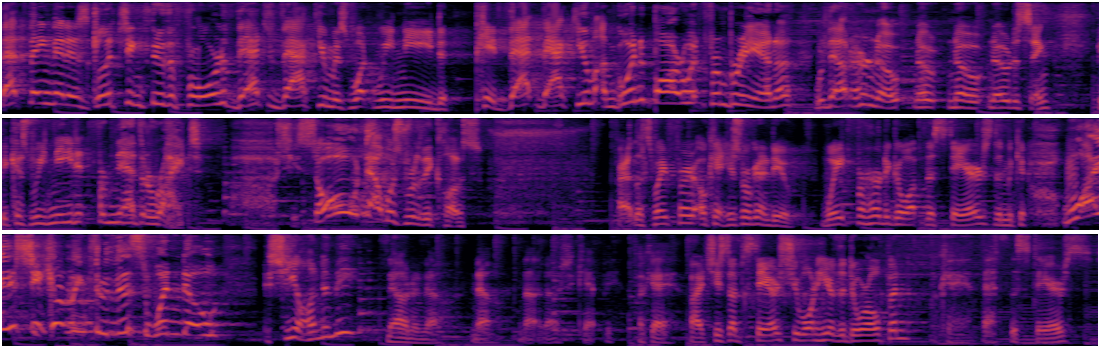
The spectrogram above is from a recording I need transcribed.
That thing that is glitching through the floor? That vacuum is what we need. Okay, that vacuum. I'm going to borrow it from Brianna without her no no no noticing because we need it for netherite. Oh, she's so. That was really close. All right, let's wait for her. Okay, here's what we're gonna do. Wait for her to go up the stairs, then we can. Why is she coming through this window? Is she onto me? No, no, no, no, no, no, she can't be. Okay, all right, she's upstairs. She won't hear the door open. Okay, that's the stairs.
